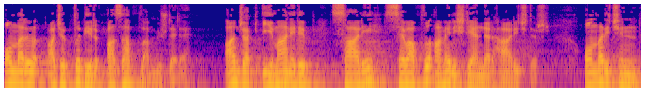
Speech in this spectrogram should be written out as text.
onları acıklı bir azapla müjdele. Ancak iman edip salih, sevaplı amel işleyenler hariçtir. Onlar için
